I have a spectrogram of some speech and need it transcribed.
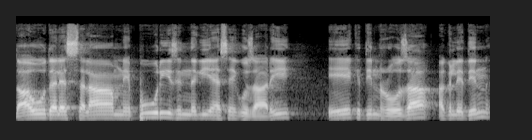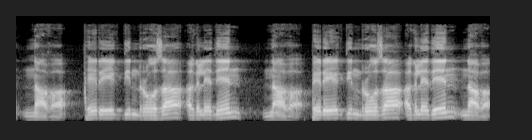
داؤد علیہ السلام نے پوری زندگی ایسے گزاری ایک دن روزہ اگلے دن ناغا پھر ایک دن روزہ اگلے دن ناغا پھر ایک دن روزہ اگلے دن ناغا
